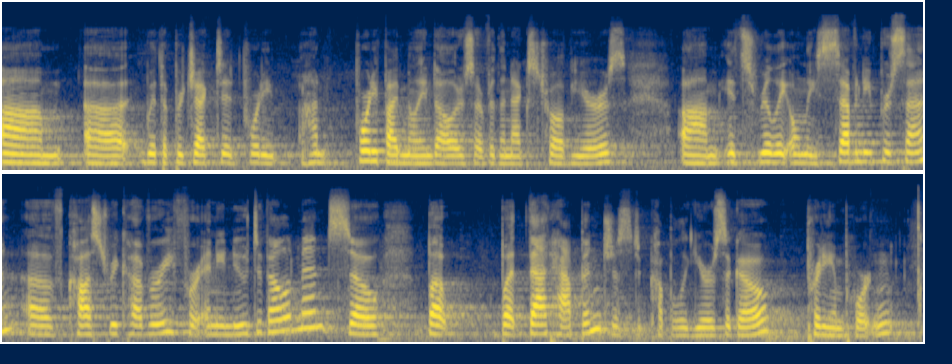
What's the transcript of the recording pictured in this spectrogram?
Um, uh, with a projected 40, $45 million over the next 12 years. Um, it's really only 70% of cost recovery for any new development, so, but but that happened just a couple of years ago, pretty important.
